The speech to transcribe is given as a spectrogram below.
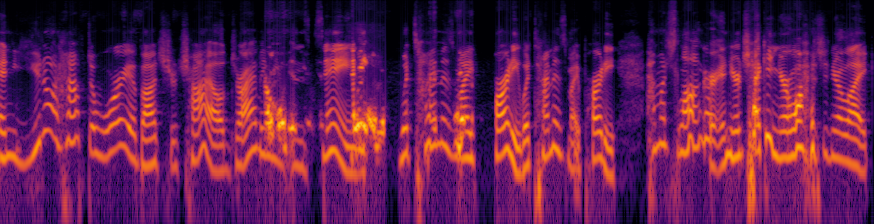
And you don't have to worry about your child driving you insane. What time is my party? What time is my party? How much longer? And you're checking your watch and you're like,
